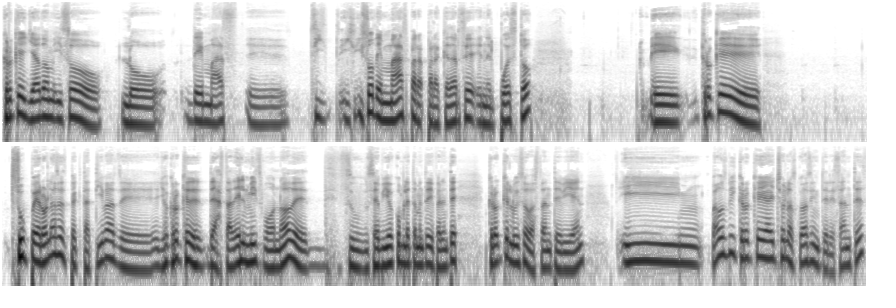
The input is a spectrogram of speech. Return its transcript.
Creo que Yadom hizo lo... de más, eh, sí, hizo de más para, para quedarse en el puesto. Eh, creo que superó las expectativas de, yo creo que de, de hasta de él mismo, ¿no? De, de su- se vio completamente diferente. Creo que lo hizo bastante bien. Y mm, Bausby creo que ha hecho las cosas interesantes.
